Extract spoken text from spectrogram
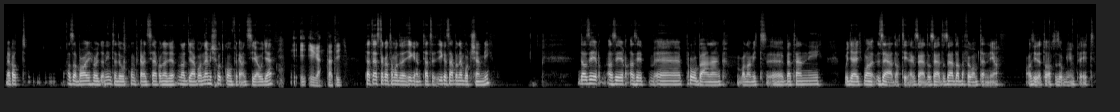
Mert ott az a baj, hogy a Nintendo konferenciára nagy, nagyjából nem is volt konferencia, ugye? I- igen, tehát így. Tehát ezt akartam mondani, igen, tehát igazából nem volt semmi. De azért, azért, azért e, próbálnánk valamit e, betenni. Ugye egy van Zelda, tényleg Zelda, Zelda, Zelda, be fogom tenni a, az ide tartozó gameplayt.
